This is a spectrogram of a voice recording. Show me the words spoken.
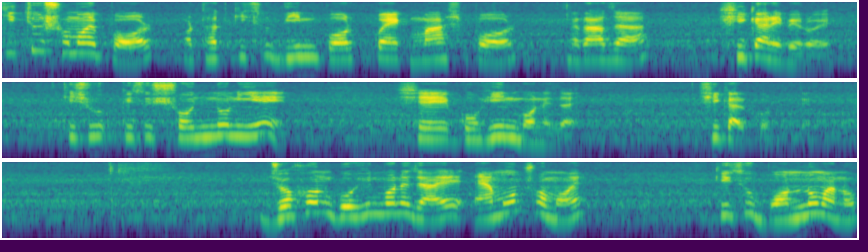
কিছু সময় পর, অর্থাৎ কিছু দিন পর, কয়েক মাস পর, রাজা শিকারে বেরোয়। কিছু কিছু সৈন্য নিয়ে সে গহীন বনে যায়। শিকার করতে। যখন গহীন বনে যায়, এমন সময় কিছু বন্য মানব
